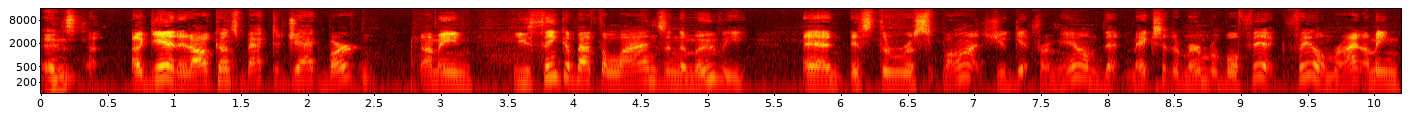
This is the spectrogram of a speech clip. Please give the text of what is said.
and again, it all comes back to Jack Burton. I mean, you think about the lines in the movie, and it's the response you get from him that makes it a memorable fi- film, right? I mean,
